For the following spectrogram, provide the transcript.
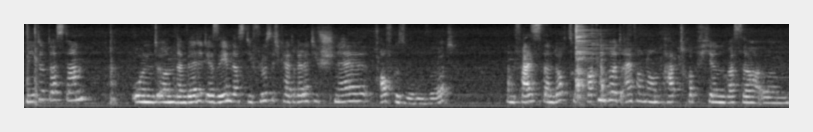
knetet das dann und ähm, dann werdet ihr sehen, dass die Flüssigkeit relativ schnell aufgesogen wird. Und falls es dann doch zu trocken wird, einfach noch ein paar Tröpfchen Wasser ähm,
